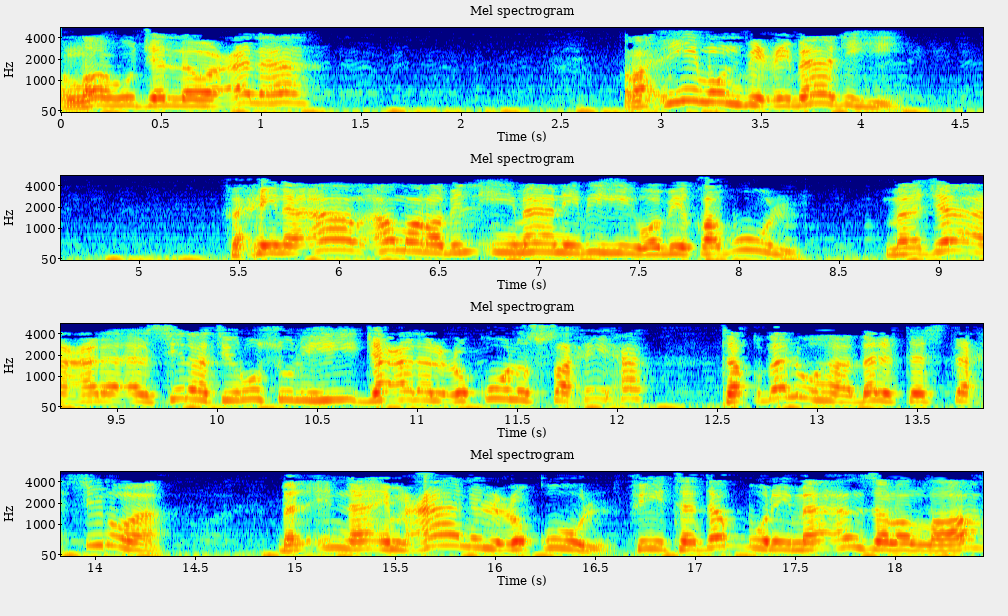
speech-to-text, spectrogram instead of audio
الله جل وعلا رحيم بعباده. فحين أمر بالإيمان به وبقبول ما جاء على ألسنة رسله جعل العقول الصحيحة تقبلها بل تستحسنها. بل إن إمعان العقول في تدبر ما أنزل الله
